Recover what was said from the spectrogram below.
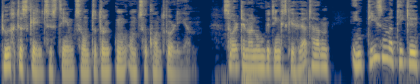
durch das Geldsystem zu unterdrücken und zu kontrollieren. Sollte man unbedingt gehört haben, in diesem Artikel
